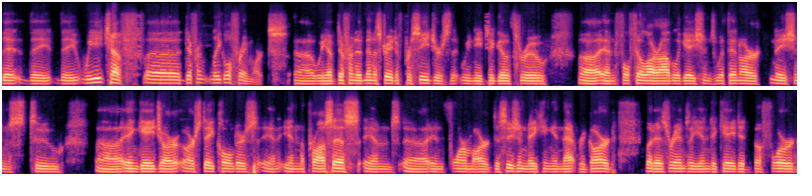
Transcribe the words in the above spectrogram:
the the the we each have uh, different legal frameworks. Uh, we have different administrative procedures that we need to go through uh, and fulfill our obligations within our nations to uh, engage our, our stakeholders in, in the process and uh, inform our decision making in that regard. But as Ramzi indicated before,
